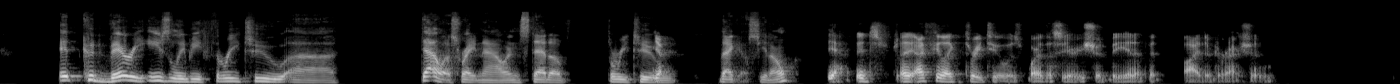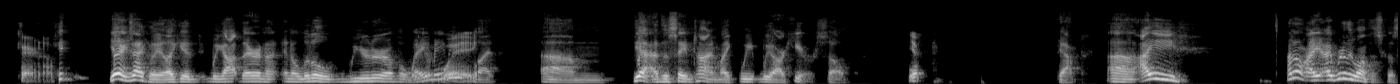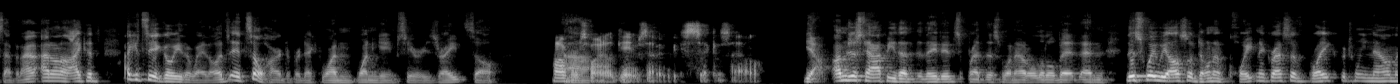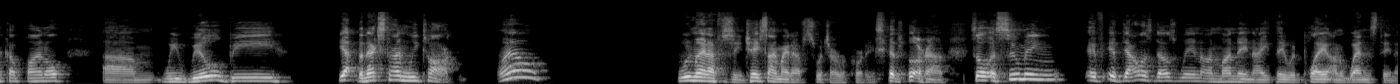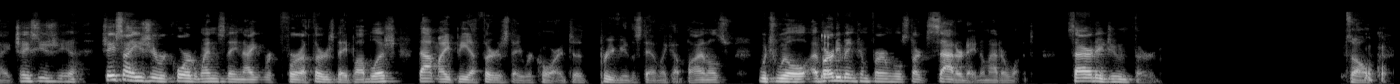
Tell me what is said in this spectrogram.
it could very easily be three two uh Dallas right now instead of three two yep. Vegas. You know? Yeah, it's. I feel like three two is where the series should be, and if it either direction, fair enough. Yeah, exactly. Like it, we got there in a in a little weirder of a way, Weird maybe, way. but um, yeah. At the same time, like we we are here, so yep, yeah. Uh, I I don't. I, I really want this to go seven. I, I don't know. I could I could see it go either way though. It's it's so hard to predict one one game series, right? So conference uh, final game seven would be sick as hell. Yeah, I'm just happy that they did spread this one out a little bit, and this way we also don't have quite an aggressive break between now and the Cup final. Um, we will be, yeah, the next time we talk. Well, we might have to see. Chace, I might have to switch our recording schedule around. So, assuming if if Dallas does win on Monday night, they would play on Wednesday night. Chace usually Chace and I usually record Wednesday night for a Thursday publish. That might be a Thursday record to preview the Stanley Cup Finals, which will I've already been confirmed. Will start Saturday, no matter what. Saturday, June third. So, okay.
